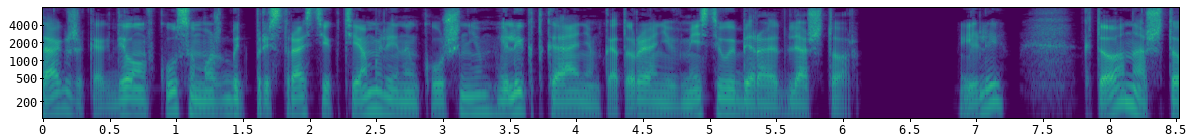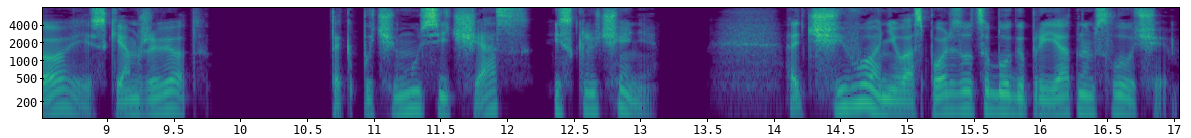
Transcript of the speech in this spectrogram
Так же, как делом вкуса может быть пристрастие к тем или иным кушаньям или к тканям, которые они вместе выбирают для штор. Или кто на что и с кем живет. Так почему сейчас исключение? Отчего не воспользоваться благоприятным случаем?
